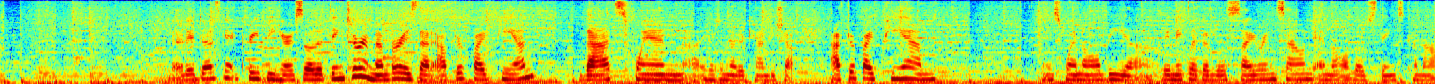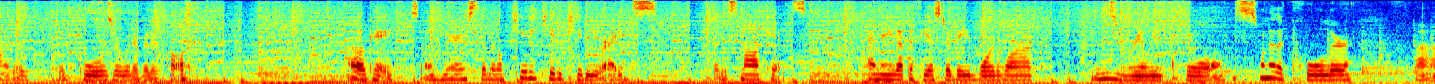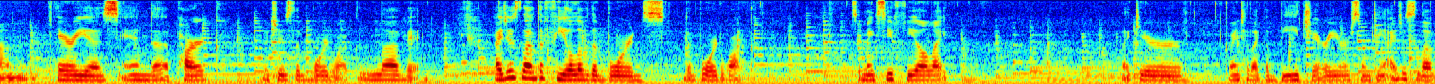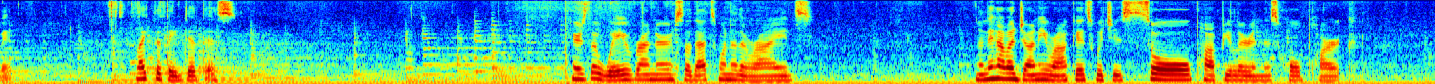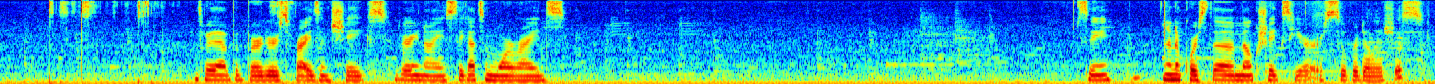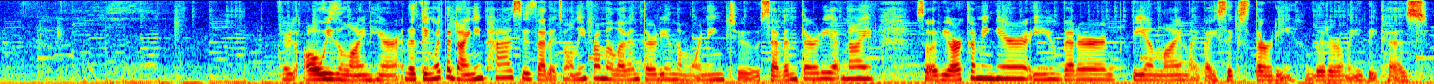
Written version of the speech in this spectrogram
But it does get creepy here. So the thing to remember is that after 5 p.m., that's when, uh, here's another candy shop. After 5 p.m. is when all the, uh, they make like a little siren sound and all those things come out, of the ghouls or whatever they're called. okay, so here's the little kitty, kitty, kitty rides for the small kids. And then you got the Fiesta Bay Boardwalk, this is really cool. This is one of the cooler um, areas in the park, which is the boardwalk. Love it. I just love the feel of the boards, the boardwalk. So it makes you feel like like you're going to like a beach area or something. I just love it. I like that they did this. Here's the wave runner, so that's one of the rides. And they have a Johnny Rockets, which is so popular in this whole park. That's where they have the burgers, fries, and shakes. Very nice. They got some more rides. See? And of course the milkshakes here are super delicious. There's always a line here. The thing with the dining pass is that it's only from 11:30 in the morning to 7:30 at night. So if you are coming here, you better be in line like by 6:30, literally, because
